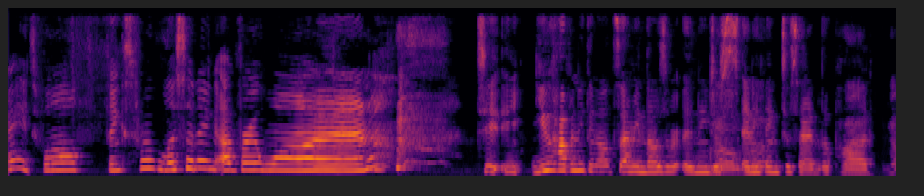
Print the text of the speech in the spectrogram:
right. Well, thanks for listening, everyone. Do you have anything else? I mean, those were any just No, no. anything to say to the pod? No,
